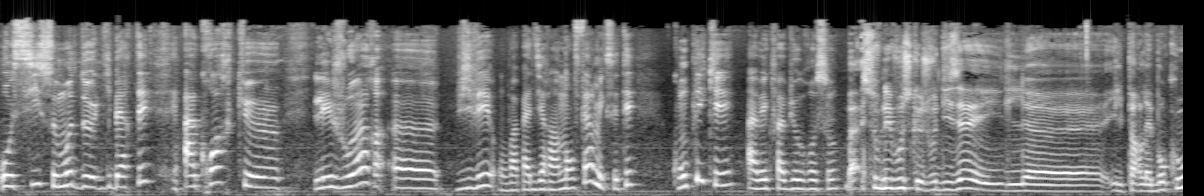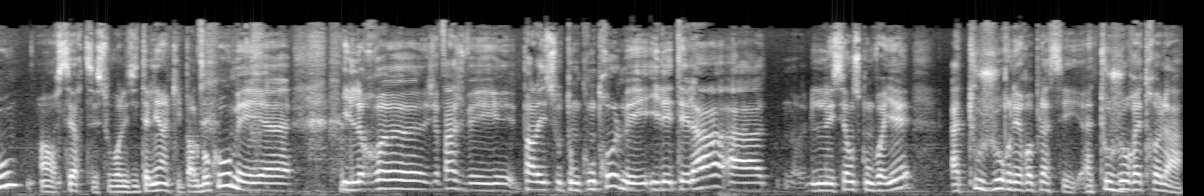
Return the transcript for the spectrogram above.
aussi, ce mot de liberté, à croire que les joueurs euh, vivaient, on va pas dire un enfer, mais que c'était compliqué avec Fabio Grosso. Bah, souvenez-vous ce que je vous disais, il, euh, il parlait beaucoup. Alors certes, c'est souvent les Italiens qui parlent beaucoup, mais euh, il enfin, je vais parler sous ton contrôle, mais il était là à les séances qu'on voyait, à toujours les replacer, à toujours être là,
